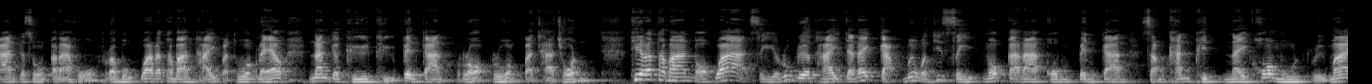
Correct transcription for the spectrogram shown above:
การกระทรวงกลาโหม ระบุว่ารัฐบาลไทยประท้วงแล้ว นั่นก็คือถือเป็นการหลอกลวงประชาชน ที่รัฐบาลบอกว่าสี่ลูกเรือไทยจะได้กลับเมื่อวันที่ 4 มกราคมเป็นการสำคัญผิดในข้อมูลหรือไม่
